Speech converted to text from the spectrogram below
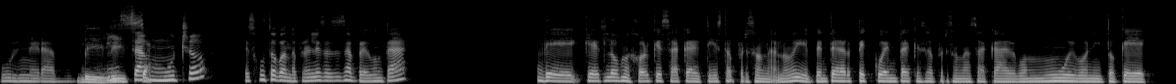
vulnerabiliza mucho. Es justo cuando final les haces esa pregunta de qué es lo mejor que saca de ti esta persona, ¿no? Y de repente darte cuenta que esa persona saca algo muy bonito que,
